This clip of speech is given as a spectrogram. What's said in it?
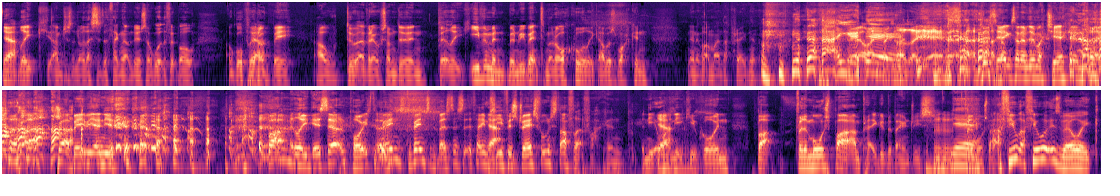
Yeah. like I'm just no, this is the thing that I'm doing. So I'll go to the football, I'll go play Yeah. rugby, I'll do whatever else I'm doing. But like even when, when we went to Morocco, like I was working. And then I got Amanda pregnant. I yeah. was like, yeah. Two seconds and I'm doing my check-in. Like, put, put a baby in you. but like at certain points, depends depends on the business at the time. Yeah. See if it's stressful and stuff, like fucking I need to, Yeah. I need to keep going. But for the most part, I'm pretty good with boundaries. Mm-hmm. For Yeah. the most I feel I feel it as well. Like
